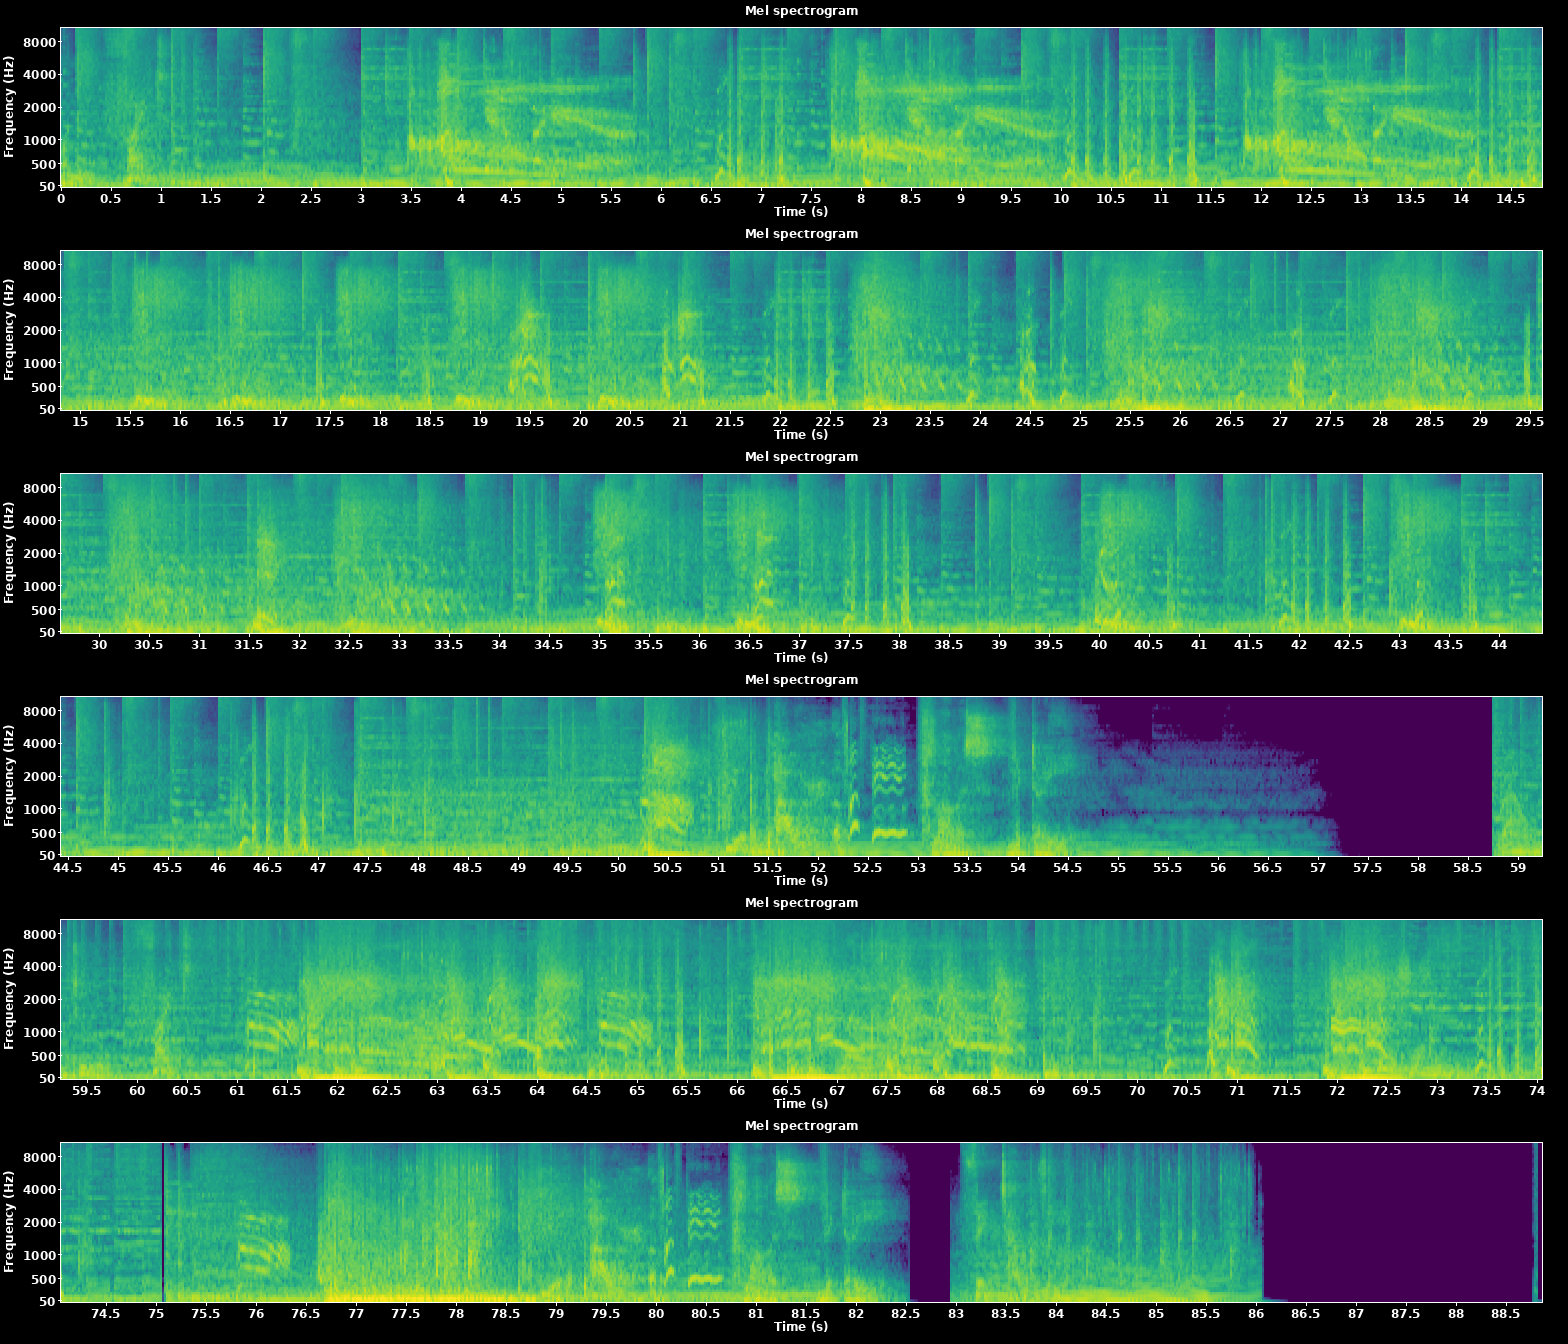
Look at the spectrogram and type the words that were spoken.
one, fight! Power of flawless victory. Round two, fight! Finish him. Flawless victory. Fatality.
